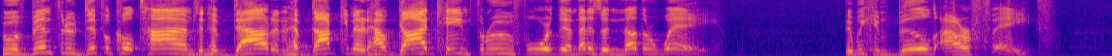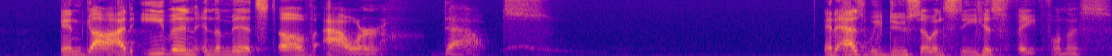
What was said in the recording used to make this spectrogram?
who have been through difficult times and have doubted and have documented how God came through for them. That is another way that we can build our faith in God, even in the midst of our doubts. And as we do so and see his faithfulness,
